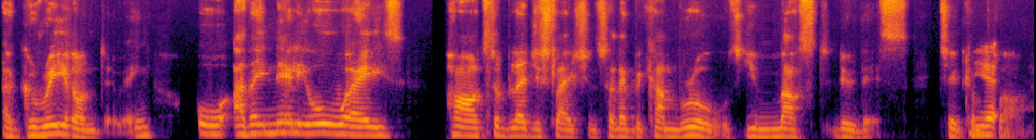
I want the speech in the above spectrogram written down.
agree on doing? Or are they nearly always part of legislation? So they become rules. You must do this to comply. Yeah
